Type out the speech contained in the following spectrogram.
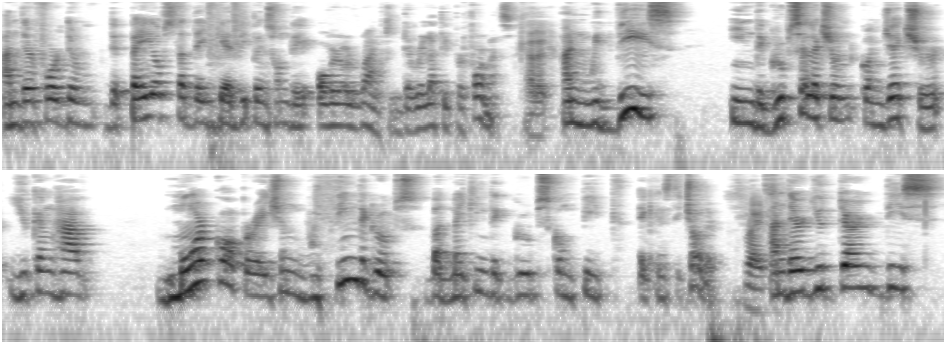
and therefore the, the payoffs that they get depends on the overall ranking the relative performance. Got it. and with this in the group selection conjecture you can have more cooperation within the groups but making the groups compete against each other. Right. And there you turn this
